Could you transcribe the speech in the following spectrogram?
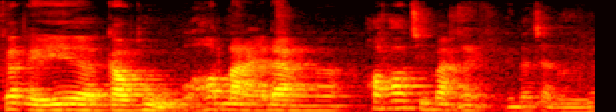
các cái ờ, cao thủ hotline đang hot hot trên mạng này người ta trả lời cho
